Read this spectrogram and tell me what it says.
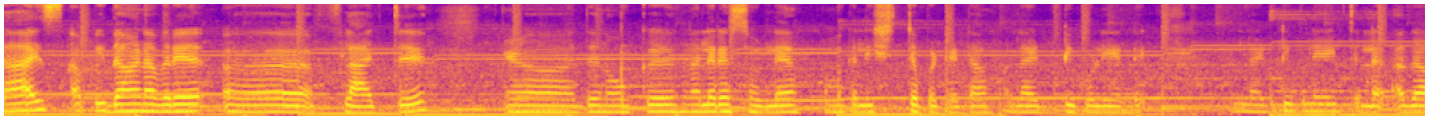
ഗായ്സ് അപ്പം ഇതാണ് അവർ ഫ്ലാറ്റ് ഇത് നോക്ക് നല്ല രസമില്ലേ? നമുക്കെല്ലാം ഇഷ്ടപ്പെട്ടിട്ടാ. നല്ല അടിപൊളിയുണ്ട്. നല്ല അടിപൊളിയായിട്ടല്ല. അതാ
